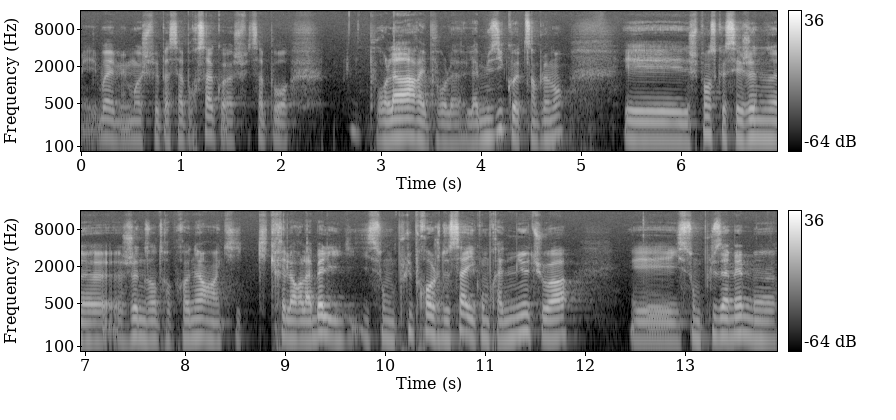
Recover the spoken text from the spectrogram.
mais ouais, mais moi, je fais pas ça pour ça, quoi. Je fais ça pour, pour l'art et pour la, la musique, quoi, tout simplement. Et je pense que ces jeunes, euh, jeunes entrepreneurs hein, qui, qui créent leur label, ils, ils sont plus proches de ça, ils comprennent mieux, tu vois. Et ils sont plus à même, euh,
